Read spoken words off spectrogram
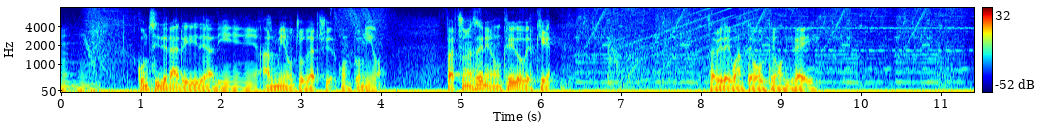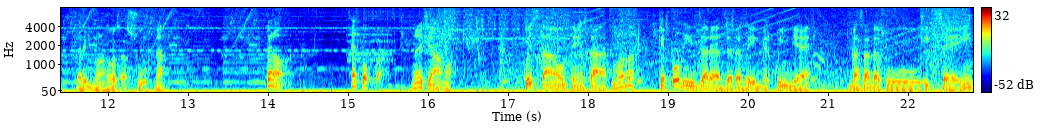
mm, considerare l'idea di almeno giocarci per conto mio. Faccio una serie non credo perché sapete quante volte lo direi sarebbe una cosa assurda. Però ecco qua noi siamo questa Ultimate Armor che può utilizzare la Z-Saber quindi è basata su X6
